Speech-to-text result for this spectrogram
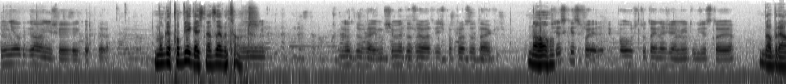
Nie odgonisz helikoptera. Mogę pobiegać na zewnątrz. Mm. No słuchaj, musimy to załatwić po prostu tak. No, Wszystkie swoje rzeczy połóż tutaj na ziemi, tu gdzie stoję. dobra.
